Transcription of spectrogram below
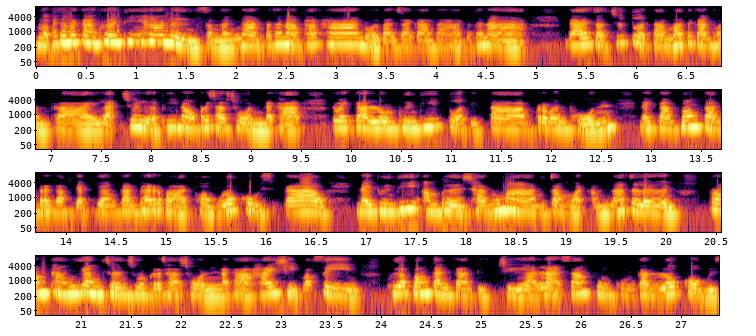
หน่วยพัฒนาการเคลื่อนที่ 51 สำนักงงานพัฒนาภาค 5 หน่วยบัญชาการทหารพัฒนา ได้จัดชุดตรวจตามมาตรการผ่อนคลาย และช่วยเหลือพี่น้องประชาชนนะคะ โดยการลงพื้นที่ตรวจติดตามประเมินผล ในการป้องกันระงับยับยั้งการแพร่ระบาดของโรคโควิด -19 ในพื้นที่อำเภอชานุมาน จังหวัดอำนาจเจริญ พร้อมทั้งยังเชิญชวนประชาชนนะคะให้ฉีดวัคซีน เพื่อป้องกันการติดเชื้อ และสร้างภูมิคุ้มกันโรคโควิด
